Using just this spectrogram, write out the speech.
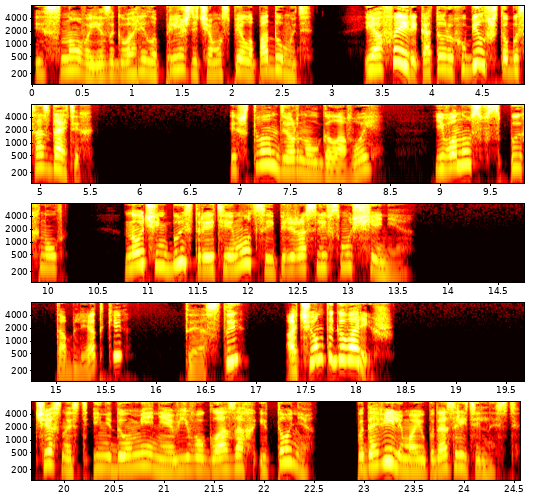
И снова я заговорила прежде, чем успела подумать. И о Фейре, которых убил, чтобы создать их. Иштван дернул головой, его нос вспыхнул, но очень быстро эти эмоции переросли в смущение. «Таблетки? Тесты?» О чем ты говоришь?» Честность и недоумение в его глазах и тоне подавили мою подозрительность.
